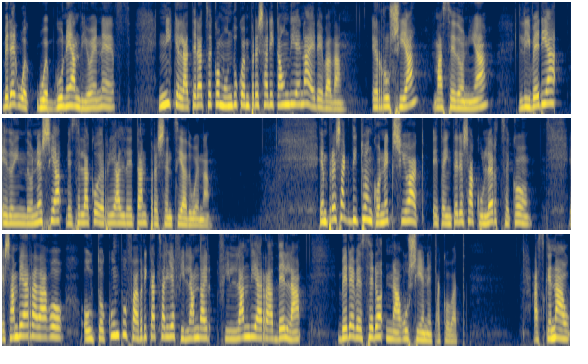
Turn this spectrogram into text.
Bere web, webgunean dioenez, nikel ateratzeko munduko enpresarik handiena ere bada. Errusia, Macedonia, Liberia edo Indonesia bezalako herrialdeetan presentzia duena. Enpresak dituen konexioak eta interesak ulertzeko, esan beharra dago autokumpu fabrikatzaile Finlandiarra dela bere bezero nagusienetako bat. Azken hau,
